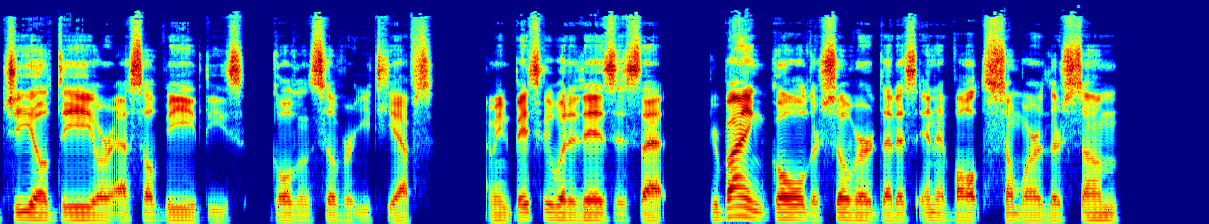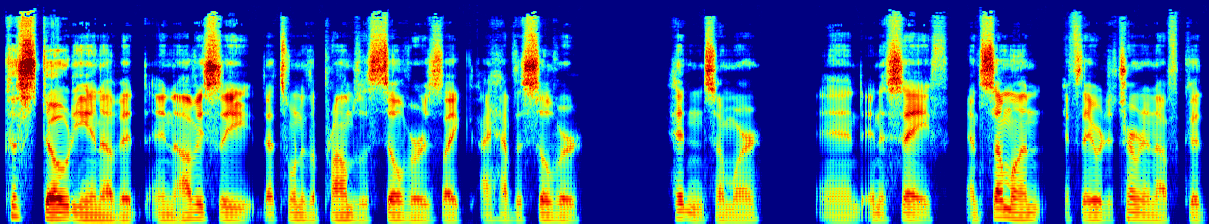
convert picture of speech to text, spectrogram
GLD or SLV, these gold and silver ETFs. I mean, basically, what it is is that you're buying gold or silver that is in a vault somewhere. There's some custodian of it. And obviously, that's one of the problems with silver is like I have the silver hidden somewhere and in a safe. And someone, if they were determined enough, could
